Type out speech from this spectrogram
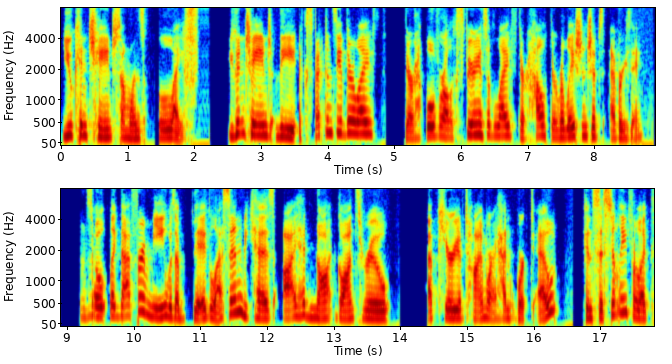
you can change someone's life you can change the expectancy of their life their overall experience of life their health their relationships everything mm-hmm. so like that for me was a big lesson because i had not gone through a period of time where i hadn't worked out consistently for like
